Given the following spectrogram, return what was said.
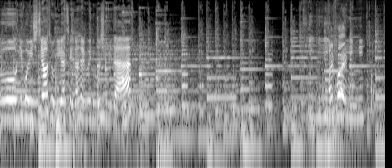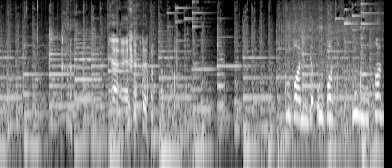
여기 보이시죠? 저기가 제가 살고 있는 곳입니다. 하이파이브. 예. 9번인데 5번, 5번.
